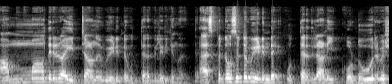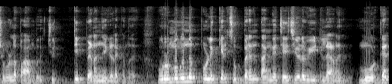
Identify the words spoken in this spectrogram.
അമ്മാതിരി ഒരു ഐറ്റാണ് വീടിന്റെ ഉത്തരത്തിലിരിക്കുന്നത്. ആസ്പെറ്റോസിന്റെ വീടിന്റെ ഉത്തരത്തിലാണ് ഈ കൊടൂര വിഷമുള്ള പാമ്പ് ചുറ്റിപ്പിണഞ്ഞ് കിടക്കുന്നത്. ഉറുമുകുന്ന് പുളിക്കൻ സുബ്ബരൻ തങ്കച്ചേച്ചിയുടെ വീട്ടിലാണ് മൂർഖൻ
